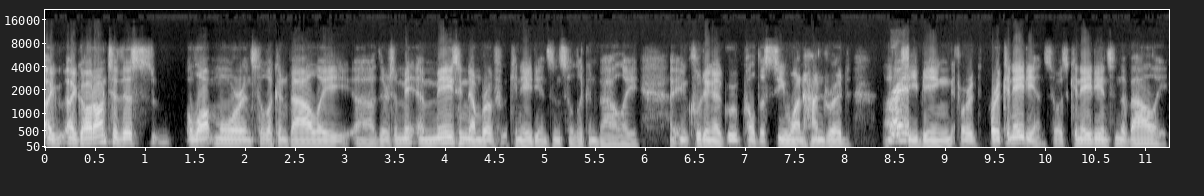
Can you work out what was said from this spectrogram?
I, I, got onto this a lot more in Silicon Valley. Uh, there's an ama- amazing number of Canadians in Silicon Valley, uh, including a group called the C100, uh, right. C being for, for Canadians. So it's Canadians in the Valley.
